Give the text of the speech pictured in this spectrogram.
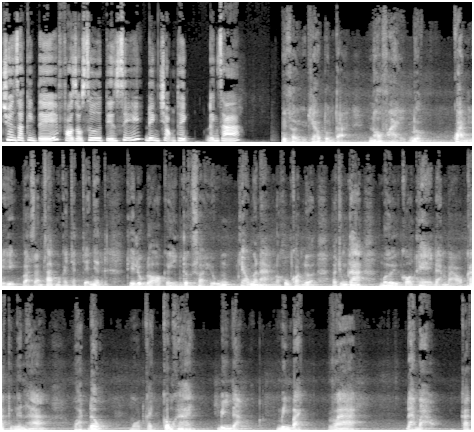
Chuyên gia kinh tế, Phó giáo sư tiến sĩ Đinh Trọng Thịnh đánh giá. Cái sở hữu chéo tồn tại nó phải được quản lý và giám sát một cách chặt chẽ nhất thì lúc đó cái hình thức sở hữu chéo ngân hàng nó không còn nữa và chúng ta mới có thể đảm bảo các cái ngân hàng hoạt động một cách công khai, bình đẳng, minh bạch và đảm bảo các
